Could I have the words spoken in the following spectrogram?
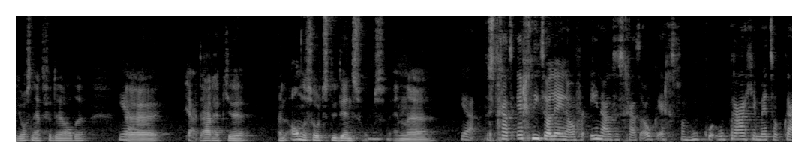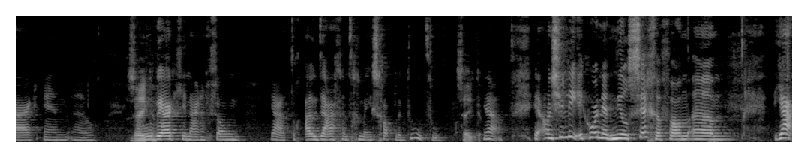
Jos net vertelde. Ja. ja, daar heb je een ander soort student soms. En, ja, dus het gaat echt niet alleen over inhoud, het gaat ook echt van hoe, hoe praat je met elkaar en hoe werk je naar zo'n ja, toch uitdagend gemeenschappelijk doel toe. Zeker. Ja, ja Angelique, ik hoor net Niels zeggen van... Um, ja,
